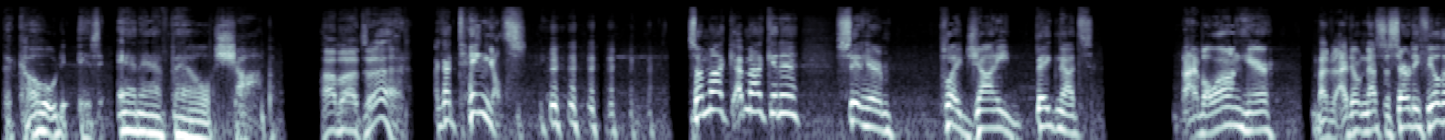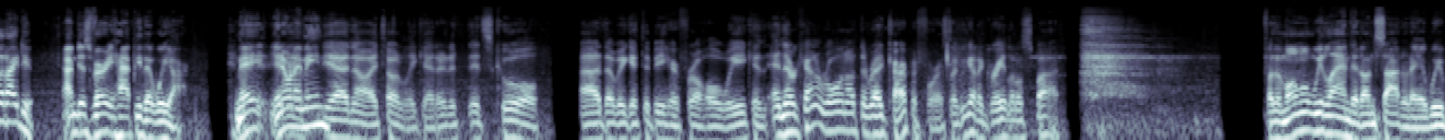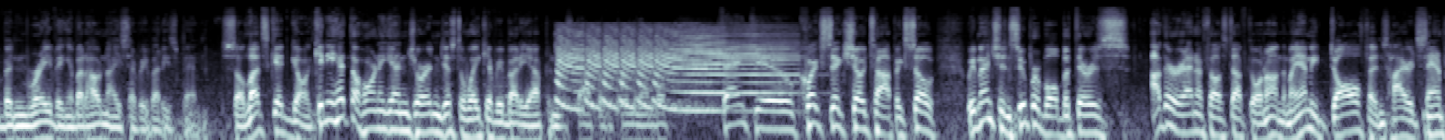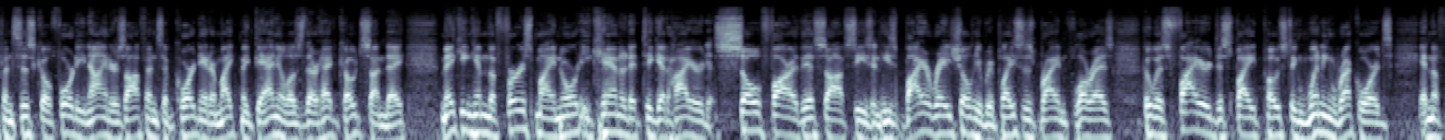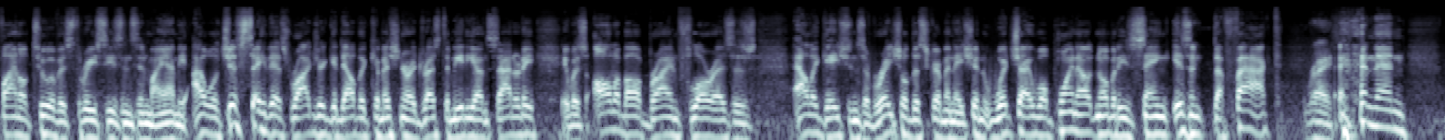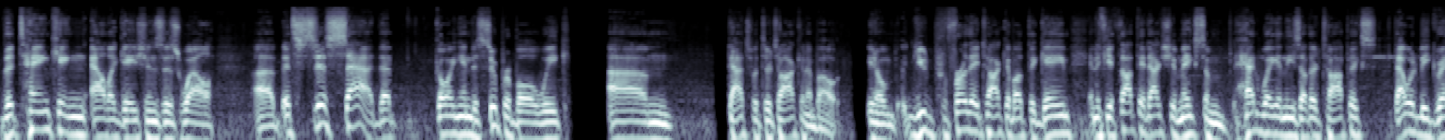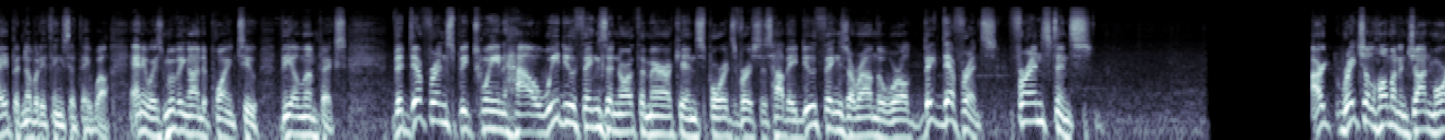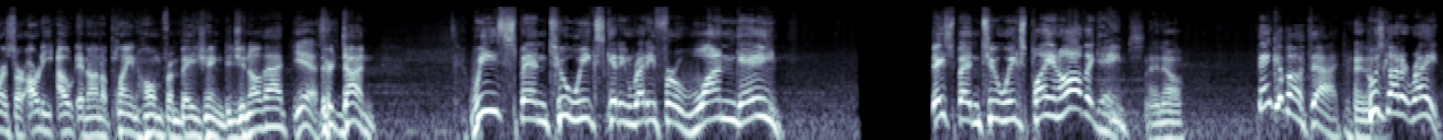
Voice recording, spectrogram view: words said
the code is NFL shop. How about that? I got tingles. so I'm not I'm not gonna sit here and play Johnny Big Nuts. I belong here, but I don't necessarily feel that I do. I'm just very happy that we are. May, you know what I mean? Yeah, no, I totally get it. it it's cool uh, that we get to be here for a whole week, and, and they're kind of rolling out the red carpet for us. Like we got a great little spot. For the moment we landed on Saturday, we've been raving about how nice everybody's been. So let's get going. Can you hit the horn again, Jordan, just to wake everybody up and stop it before we end it? Thank you. Quick six show topic. So we mentioned Super Bowl, but there's other NFL stuff going on. The Miami Dolphins hired San Francisco 49ers offensive coordinator Mike McDaniel as their head coach Sunday, making him the first minority candidate to get hired so far this offseason. He's biracial. He replaces Brian Flores, who was fired despite posting winning records in the final two of his three seasons in Miami. I will just say this Roger Goodell, the commissioner, addressed the media on Saturday. It was all about Brian Flores' allegations of racial discrimination, which I will point out nobody's saying isn't the fact. Right. And then the tanking allegations as well. Uh, it's just sad that going into Super Bowl week, um, that's what they're talking about. You know, you'd prefer they talk about the game, and if you thought they'd actually make some headway in these other topics, that would be great, but nobody thinks that they will. Anyways, moving on to point two the Olympics. The difference between how we do things in North America in sports versus how they do things around the world, big difference. For instance, our, Rachel Homan and John Morris are already out and on a plane home from Beijing. Did you know that? Yes. They're done. We spend two weeks getting ready for one game. They spend two weeks playing all the games. I know. Think about that. Who's got it right?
